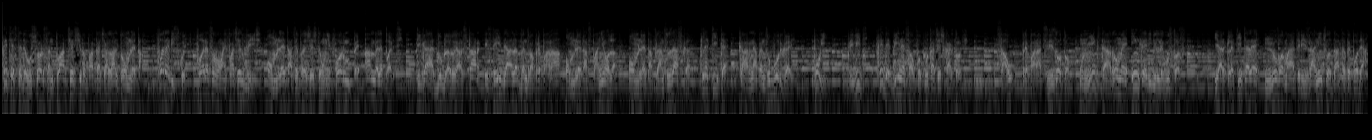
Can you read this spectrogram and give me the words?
cât este de ușor să întoarceți și pe partea cealaltă omleta. Fără riscuri, fără să vă mai faceți griji. Omleta se prăjește uniform pe ambele părți. Tigaia dublă Royal Star este ideală pentru a prepara omleta spaniolă, omleta franțuzească, clătite, carnea pentru burgeri, pui, Priviți cât de bine s-au făcut acești cartofi. Sau preparați risotto, un mix de arome incredibil de gustos. Iar clătitele nu vor mai ateriza niciodată pe podea.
